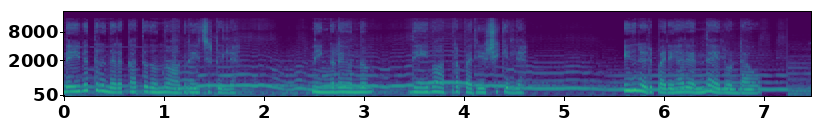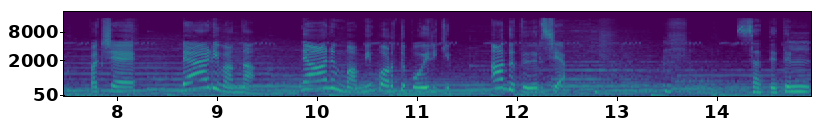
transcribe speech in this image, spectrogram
ദൈവത്തിന് നിരക്കാത്തതൊന്നും ആഗ്രഹിച്ചിട്ടില്ല. നിങ്ങളെ ഒന്നും ദൈവം അത്ര പരീക്ഷിക്കില്ല. ഇതിനൊരു പരിഹാരം എന്തായാലും ഉണ്ടാവും. പക്ഷേ ഡാഡി വന്ന ഞാനും മമ്മിയും പുറത്തു പോയിരിക്കും. അത് തീർച്ച സത്യത്തിൽ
